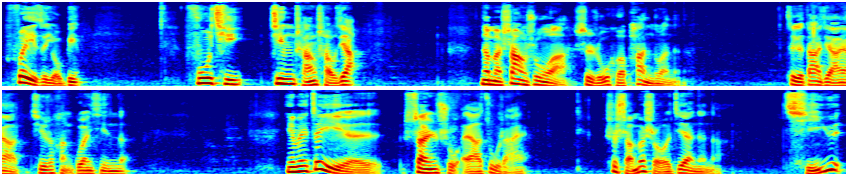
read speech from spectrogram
肺子有病，夫妻经常吵架。那么上述啊是如何判断的呢？这个大家呀其实很关心的，因为这三所呀住宅。是什么时候建的呢？奇运，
